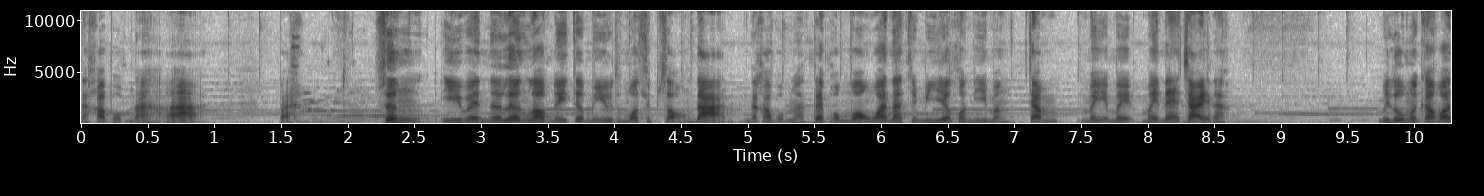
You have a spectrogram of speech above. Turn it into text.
นะครับผมนะอ่าไป ซึ่งอีเวนต์ในเรื่องรอบนี้จะมีอยู่ทั้งหมด 12 ด่านนะครับผมนะแต่ผมมองว่าน่าจะมีเยอะกว่านี้มั้งจำไม่ไม่ไม่แน่ใจนะ ไม่รู้เหมือนกันว่า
